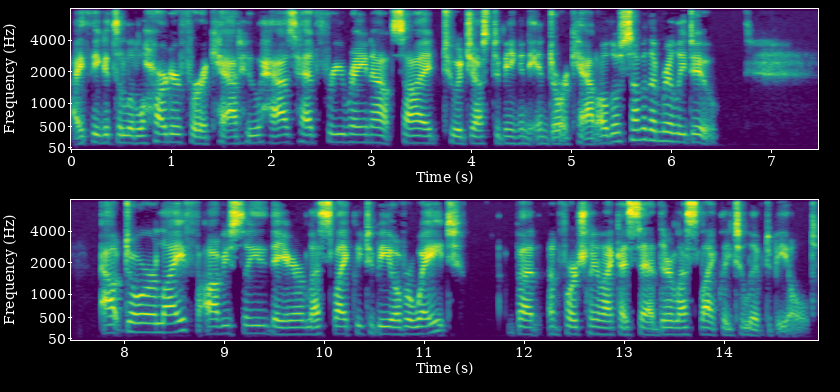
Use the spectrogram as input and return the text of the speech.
I think it's a little harder for a cat who has had free rein outside to adjust to being an indoor cat, although some of them really do. Outdoor life, obviously, they are less likely to be overweight, but unfortunately, like I said, they're less likely to live to be old.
